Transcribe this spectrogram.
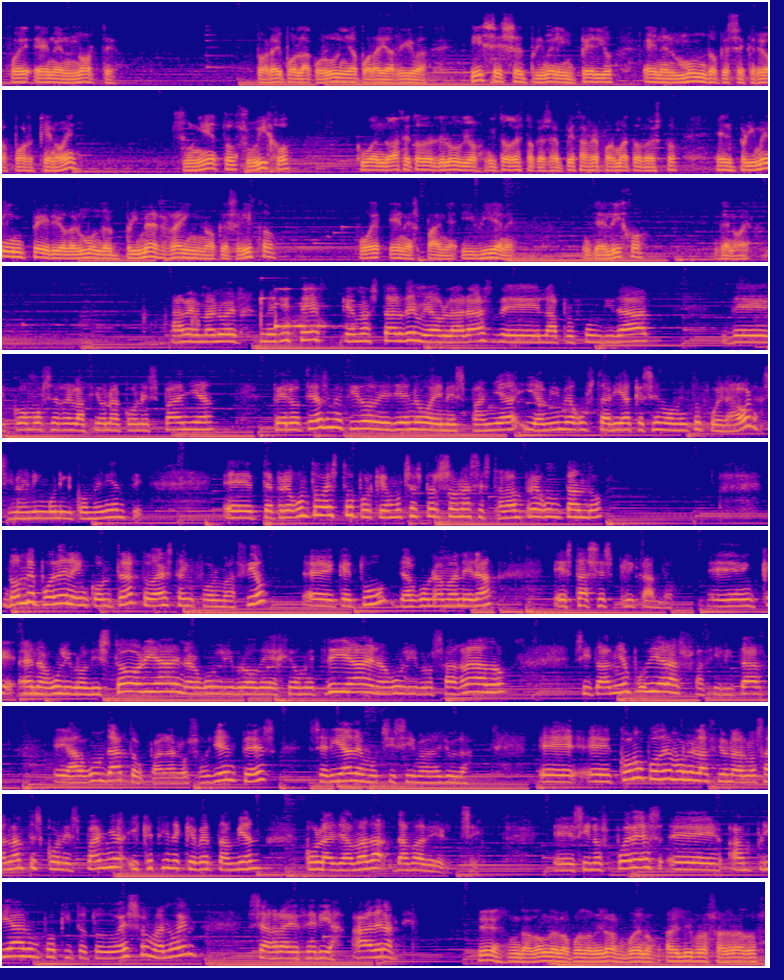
fue en el norte, por ahí por La Coruña, por ahí arriba. Ese es el primer imperio en el mundo que se creó, porque Noé, su nieto, su hijo, cuando hace todo el diluvio y todo esto, que se empieza a reformar todo esto, el primer imperio del mundo, el primer reino que se hizo fue en España y viene del hijo de Noé. A ver, Manuel, me dices que más tarde me hablarás de la profundidad, de cómo se relaciona con España, pero te has metido de lleno en España y a mí me gustaría que ese momento fuera ahora, si no hay ningún inconveniente. Eh, te pregunto esto porque muchas personas estarán preguntando dónde pueden encontrar toda esta información eh, que tú, de alguna manera, estás explicando. En, algún libro de historia, en algún libro de geometría, en algún libro sagrado. Si también pudieras facilitar eh, algún dato para los oyentes, sería de muchísima ayuda. Eh, eh, cómo podemos relacionar los atlantes con España y qué tiene que ver también con la llamada Dama de Elche. Eh, si nos puedes ampliar un poquito todo eso, Manuel, se agradecería. Adelante. ¿De dónde lo puedo mirar? Bueno, hay libros sagrados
